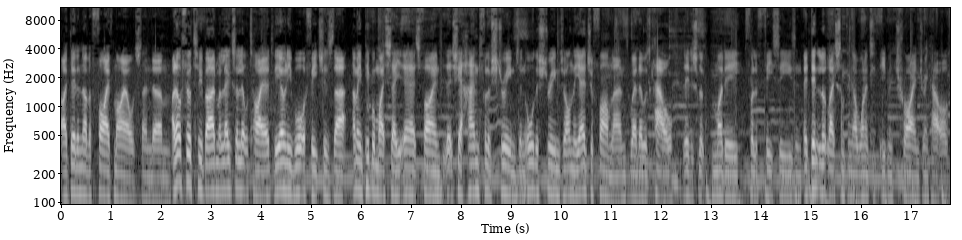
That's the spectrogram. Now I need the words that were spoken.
I did another five miles and um, I don't feel too bad. My legs are a little tired. The only water features that, I mean, people might say, yeah, it's fine. Literally a handful of streams and all the streams are on the edge of farmland where there was cow. They just looked muddy, full of feces and it didn't look like something I wanted to even try and drink out of.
